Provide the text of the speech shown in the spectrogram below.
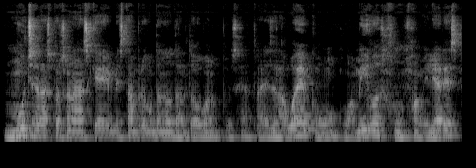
muchas las personas que me están preguntando tanto, bueno, pues a través de la web, como, amigos, como familiares,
